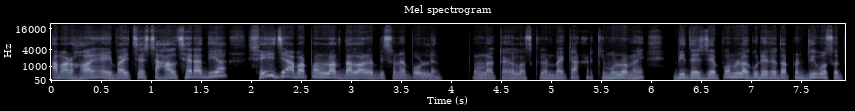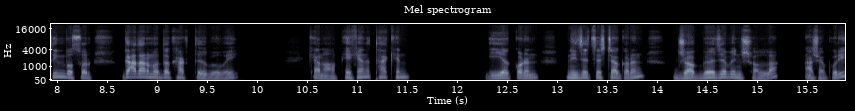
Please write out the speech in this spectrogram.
আমার হয় নাই ভাই, চেষ্টা হাল ছেড়া দিয়া সেই যে আবার ১৫ লাখ দালালের পিছনে পড়লেন। ১৫ লাখ টাকা লস করলেন। ভাই টাকার কি মূল্য নাই? বিদেশ যে পনেরো লাখ তো আপনার দুই বছর, তিন বছর গাদার মতো খাটতে হইব ভাই। কেন? আপনি এখানে থাকেন। ইয়ে করেন, নিজের চেষ্টা করেন, জব হয়ে যাবে ইনশাল্লাহ। আশা করি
